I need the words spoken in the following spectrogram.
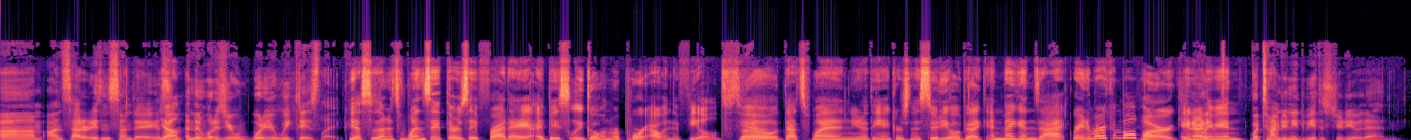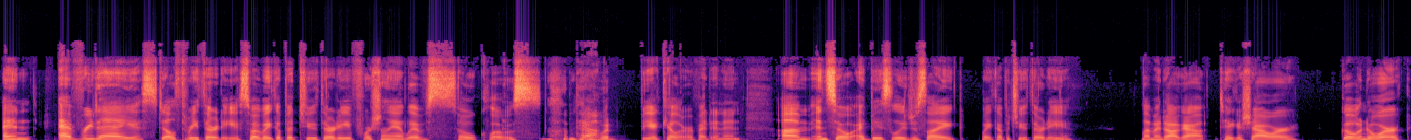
Um on saturdays and sundays Yep. and then what is your what are your weekdays like Yeah, so then it's Wednesday, Thursday, Friday. I basically go and report out in the field. So Yeah. that's when, you know, the anchors in the studio will be like, and Megan's at Great American Ballpark. You And know what, what- I mean? what time do you need to be at the studio then And every day, still 3.30. So I wake up at 2.30. Fortunately, I live so close. that Yeah. would be a killer if I didn't. Um, and so I basically just like wake up at 2.30, let my dog out, take a shower, go into work,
